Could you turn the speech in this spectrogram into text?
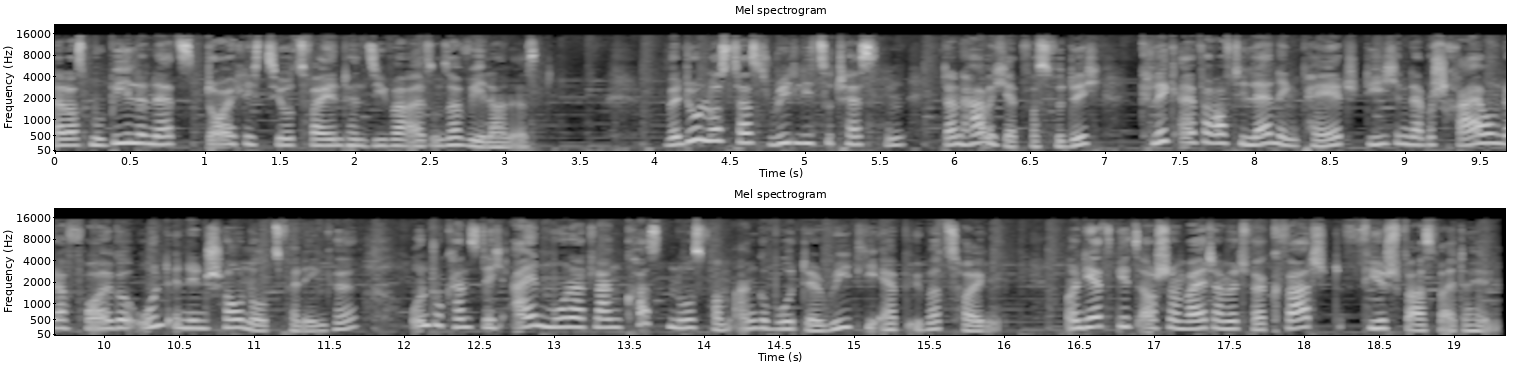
da das mobile Netz deutlich CO2-intensiver als unser WLAN ist. Wenn du Lust hast, Readly zu testen, dann habe ich etwas für dich. Klick einfach auf die Landingpage, die ich in der Beschreibung der Folge und in den Show Notes verlinke, und du kannst dich einen Monat lang kostenlos vom Angebot der Readly App überzeugen. Und jetzt geht's auch schon weiter mit Verquatscht. Viel Spaß weiterhin.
